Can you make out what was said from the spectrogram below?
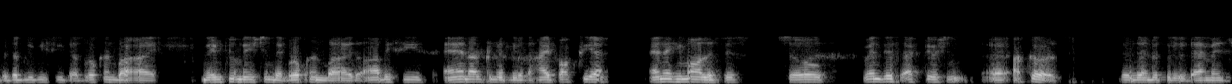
the WBC, they're broken by the inflammation, they're broken by the RBCs, and ultimately with the hypoxia and the hemolysis. So when this activation uh, occurs, there's endothelial damage,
